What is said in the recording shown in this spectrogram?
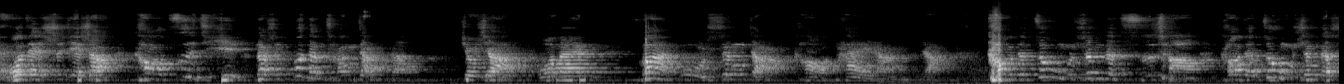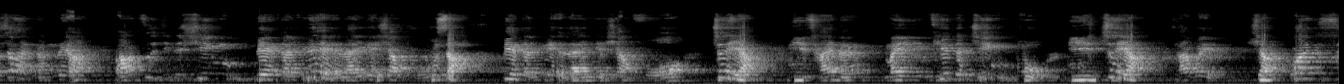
活在世界上，靠自己那是不能成长的。就像我们万物生长靠太阳一样。靠着众生的磁场，靠着众生的善能量，把自己的心变得越来越像菩萨，变得越来越像佛，这样你才能每天的进步，你这样才会像观世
